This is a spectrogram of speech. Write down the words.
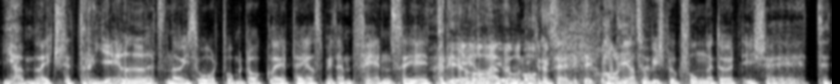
Ich habe im letzten Triell, ein neues Wort, das wir da gelernt haben, also bei dem Fernseh-Triell, ja, ja, drei, habe ich zum Beispiel gefunden, dort ist äh, die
